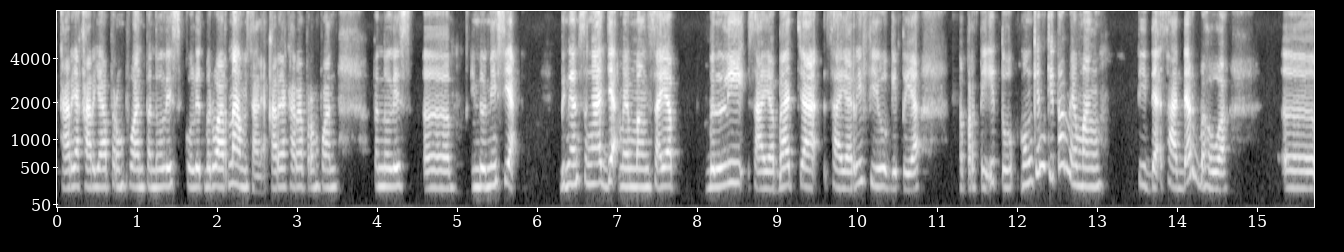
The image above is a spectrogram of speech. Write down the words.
karya-karya perempuan penulis kulit berwarna misalnya karya-karya perempuan penulis uh, Indonesia dengan sengaja memang saya beli, saya baca, saya review gitu ya. Seperti itu. Mungkin kita memang tidak sadar bahwa eh,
